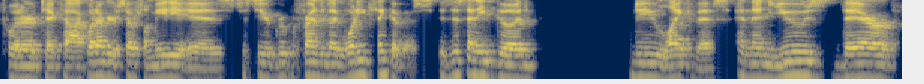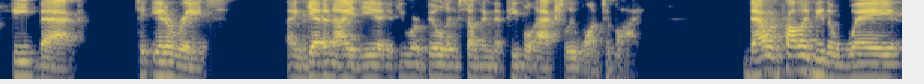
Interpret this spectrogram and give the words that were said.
Twitter, TikTok, whatever your social media is, just to your group of friends and be like, what do you think of this? Is this any good? Do you like this? And then use their feedback to iterate and get an idea if you are building something that people actually want to buy that would probably be the way.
